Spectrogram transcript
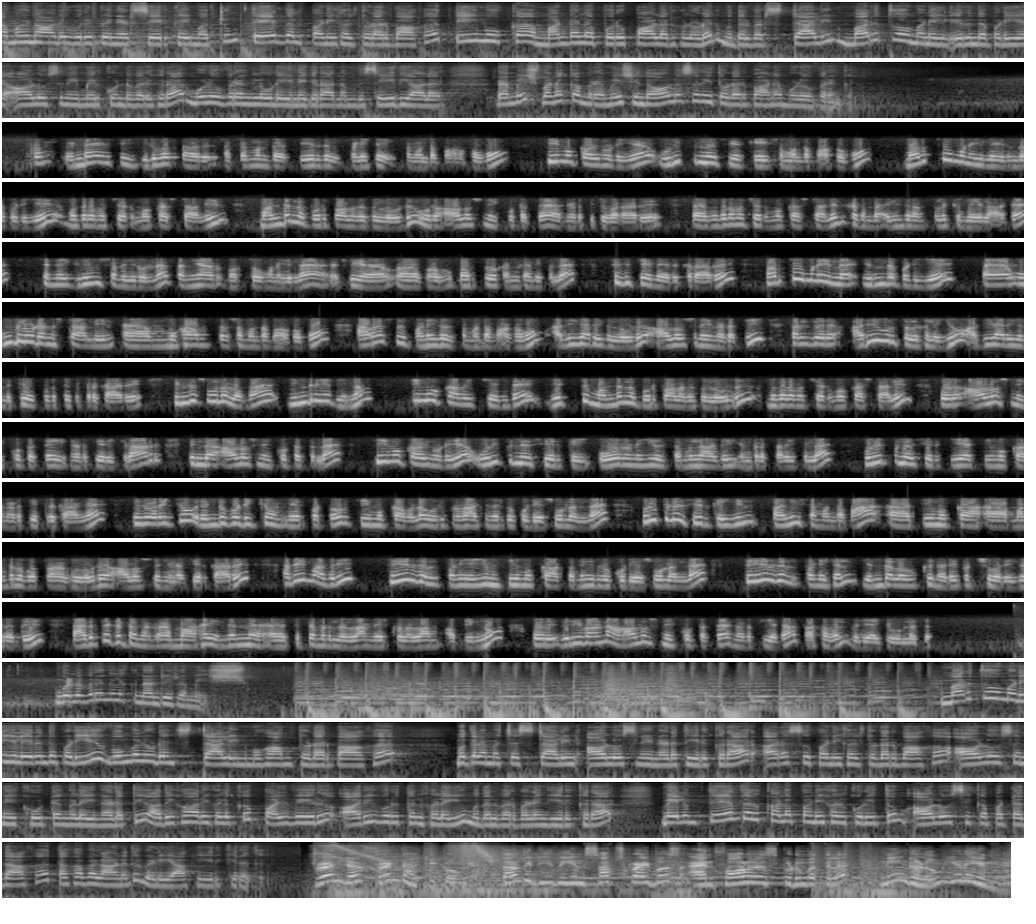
தமிழ்நாடு உறுப்பினர் சேர்க்கை மற்றும் தேர்தல் பணிகள் தொடர்பாக திமுக மண்டல பொறுப்பாளர்களுடன் முதல்வர் ஸ்டாலின் மருத்துவமனையில் இருந்தபடியே ஆலோசனை மேற்கொண்டு வருகிறார். முழு விவரங்களோடு இணைகிறார் நமது செய்தியாளர் ரமேஷ். வணக்கம் ரமேஷ். இந்த ஆலோசனை தொடர்பான முழு விவரங்கள். மற்றும் இரண்டாயிரத்தி இருபத்தி ஆறு சட்டமன்ற தேர்தல் பணிகள் சம்பந்தமாகவும் திமுகவினுடைய உறுப்பினர் சேர்க்கை சம்பந்தமாகவும் மருத்துவமனையில இருந்தபடியே முதலமைச்சர் மு ஸ்டாலின் மண்டல பொறுப்பாளர்களோடு ஒரு ஆலோசனை கூட்டத்தை நடத்திட்டு வராரு. முதலமைச்சர் மு ஸ்டாலின் கடந்த ஐந்து நாட்களுக்கு மேலாக சென்னை கிரீம் சாலையில் உள்ள தனியார் மருத்துவமனையில மருத்துவ கண்காணிப்புல சிகிச்சையில இருக்கிறாரு. மருத்துவமனையில இருந்தபடியே உங்களுடன் ஸ்டாலின் முகாம் சம்பந்தமாகவும் அரசு பணிகள் சம்பந்தமாகவும் அதிகாரிகளோடு ஆலோசனை நடத்தி பல்வேறு அறிவுறுத்தல்களையும் அதிகாரிகளுக்கு கொடுத்துக்கிட்டு இருக்காரு. இந்த சூழல்ல இன்றைய தினம் திமுகவை சேர்ந்த எட்டு மண்டல பொறுப்பாளர்களோடு முதலமைச்சர் மு க ஸ்டாலின் ஒரு ஆலோசனை கூட்டத்தை நடத்தியிருக்கிறார். இந்த ஆலோசனை கூட்டத்துல திமுகவினுடைய உறுப்பினர் சேர்க்கை ஓரணியில் தமிழ்நாடு என்ற தலைப்புல உறுப்பினர் சேர்க்கையை திமுக நடத்திட்டு இருக்காங்க இதுவரைக்கும் ரெண்டு கோடிக்கும் மேற்பட்டோர் திமுகவுல உறுப்பினராக இருக்கக்கூடிய சூழல்ல உறுப்பினர் சேர்க்கையின் பணி சம்பந்தமா திமுக மண்டல பொறுப்பாளர்களோடு ஆலோசனை நடத்தியிருக்காரு. அதே மாதிரி தேர்தல் பணியையும் திமுக தொடங்கியிருக்கக்கூடிய சூழல்ல தேர்தல் பணிகள் எந்த அளவுக்கு நடைபெற்று வருகிறது அடுத்த கட்டமாக என்னென்ன திட்டமிடல் எல்லாம் மேற்கொள்ளலாம் அப்படின்னும் ஒரு விரிவான ஆலோசனை கூட்டத்தை நடத்தியதா தகவல் வெளியாகி உள்ளது உங்கள் விவரங்களுக்கு நன்றி ரமேஷ். மருத்துவமனையில் இருந்தபடியே உங்களுடன் ஸ்டாலின் முகாம் தொடர்பாக முதலமைச்சர் ஸ்டாலின் ஆலோசனை நடத்தியிருக்கிறார். அரசு பணிகள் தொடர்பாக ஆலோசனை கூட்டங்களை நடத்தி அதிகாரிகளுக்கு பல்வேறு அறிவுறுத்தல்களையும் முதல்வர் வழங்கியிருக்கிறார். மேலும் தேர்தல் களப்பணிகள் குறித்தும் ஆலோசிக்கப்பட்டதாக தகவலானது வெளியாகியிருக்கிறது. ட்ரெண்ட ஃப்ரெண்ட் ஆக்கிக்கோங்க. தந்தி டிவியின் சப்ஸ்கிரைபர்ஸ் அண்ட் ஃபாலோவர்ஸ் குடும்பத்தில் நீங்களும் இணையுங்க.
